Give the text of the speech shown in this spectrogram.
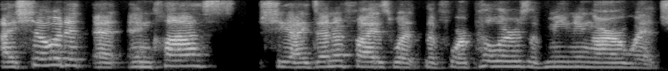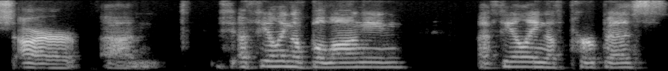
I show it at, at, in class. She identifies what the four pillars of meaning are, which are um, a feeling of belonging, a feeling of purpose,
